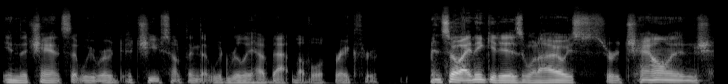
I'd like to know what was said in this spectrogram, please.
in the chance that we would achieve something that would really have that level of breakthrough. And so I think it is what I always sort of challenge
